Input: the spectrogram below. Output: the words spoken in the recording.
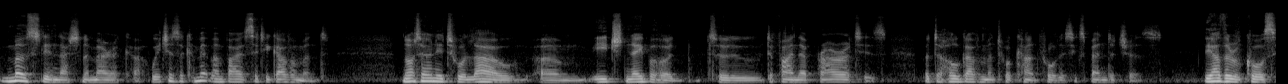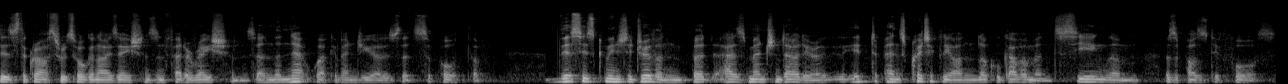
mostly in Latin America, which is a commitment by a city government, not only to allow um, each neighborhood to define their priorities, but to hold government to account for all its expenditures. The other, of course, is the grassroots organizations and federations and the network of NGOs that support them. This is community driven, but as mentioned earlier, it depends critically on local government seeing them as a positive force,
